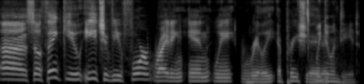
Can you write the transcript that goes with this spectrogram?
Uh, so thank you, each of you, for writing in. We really appreciate it. We do indeed.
